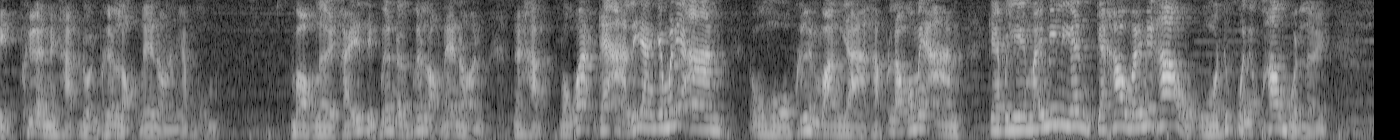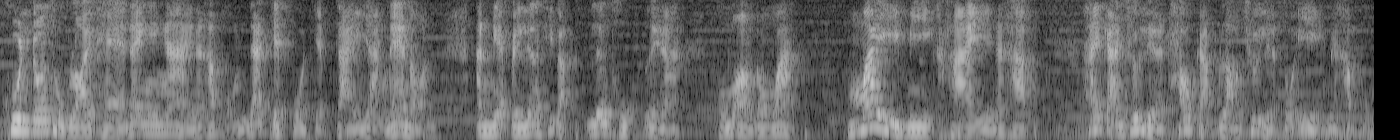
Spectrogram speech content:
ติดเพื่อนนะครับโดนเพื่อนหลอกแน่นอนครับผมบอกเลยใครที่ติดเพื่อนโดนเพื่อนหลอกแน่นอนนะครับบอกว่าแกอ่านหรือยังยังไม่ได้อ่านโอ้โห เพื่อนวางยาครับ เราก็ไม่อ่าน แกไปเรียนไหมไม่เรียน แกเข้าไหมไม่เข้าโอ้โหทุกคนก็เข้าหมดเลย คุณโดนถูกลอยแพได้ง่าย ๆนะครับ ผมได้เจ็บปวดเจ็บใจอย่างแน่นอน อันนี้เป็นเรื่องที่แบบเรื่องทุกข์เลยนะ ผมบอกตรงว่า ไม่มีใครนะครับ ให้การช่วยเหลือเท่ากับเราช่วยเหลือตัวเองนะครับผม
